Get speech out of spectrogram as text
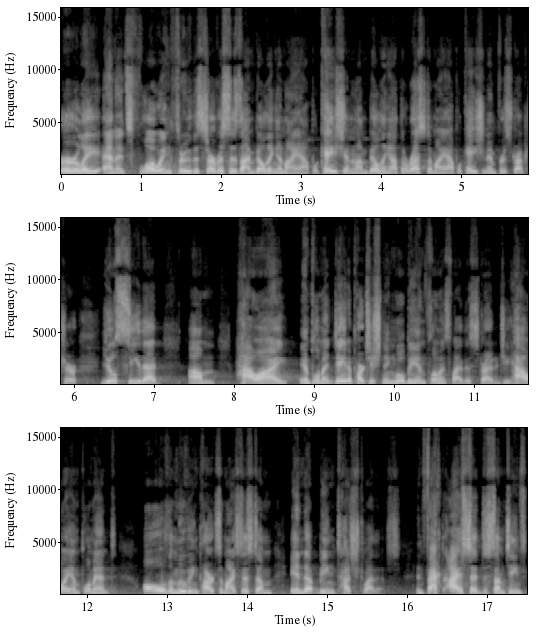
early and it's flowing through the services I'm building in my application and I'm building out the rest of my application infrastructure, you'll see that um, how I implement data partitioning will be influenced by this strategy. How I implement all the moving parts of my system end up being touched by this. In fact, I've said to some teams,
